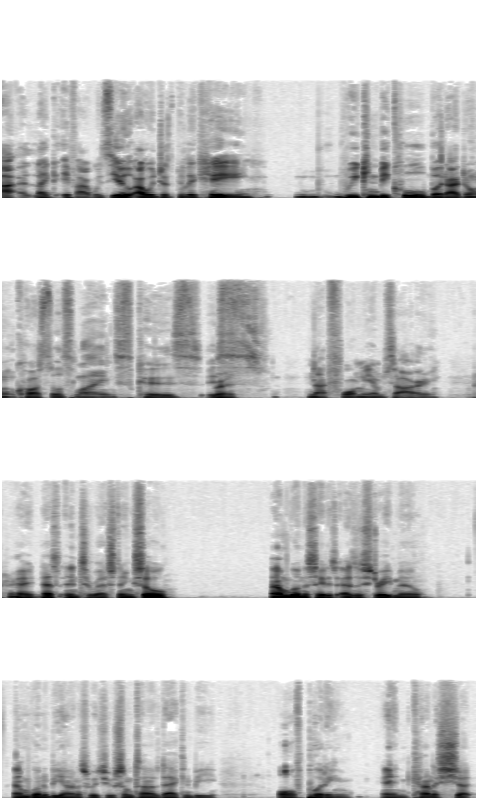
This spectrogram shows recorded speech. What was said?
I like if I was you, I would just be like, "Hey, we can be cool, but I don't cross those lines because it's not for me. I'm sorry. All right, that's interesting. So, I'm going to say this as a straight male. I'm going to be honest with you. Sometimes that can be off-putting and kind of shut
